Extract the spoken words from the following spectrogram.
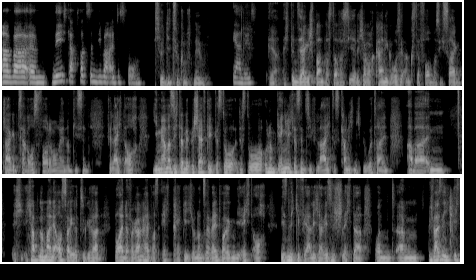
Aber ähm, nee, ich glaube trotzdem lieber altes Rom. Ich würde die Zukunft nehmen. Ehrlich. Ja, ich bin sehr gespannt, was da passiert. Ich habe auch keine große Angst davor, muss ich sagen. Klar gibt es Herausforderungen und die sind vielleicht auch, je mehr man sich damit beschäftigt, desto, desto unumgänglicher sind sie vielleicht. Das kann ich nicht beurteilen. Aber im, ich, ich habe nur mal eine Aussage dazu gehört, boah, in der Vergangenheit war es echt dreckig und unsere Welt war irgendwie echt auch wesentlich gefährlicher, wesentlich schlechter. Und ähm, ich weiß nicht, ich,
